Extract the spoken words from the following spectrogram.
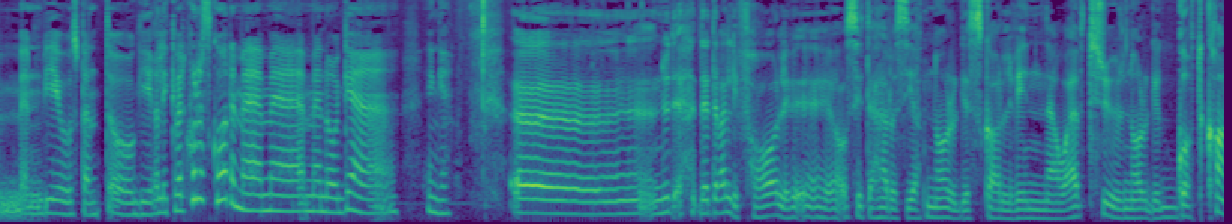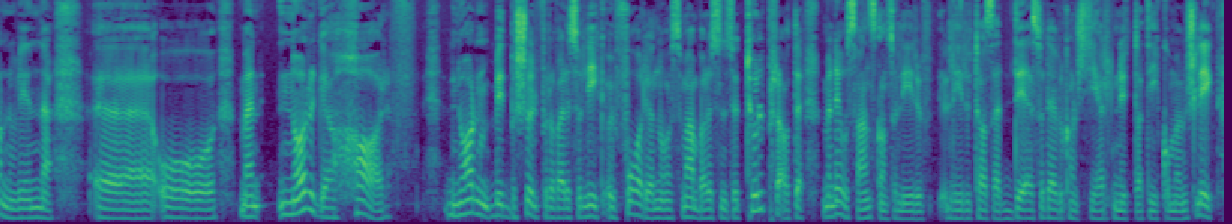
men vi er jo spente og gira likevel. Hvordan går det med, med, med Norge, Inge? Uh, det, det, er veldig farlig uh, å sitte her og si at Norge skal vinne, og jeg tror Norge godt kan vinne. Uh, og, men Norge har nå har den blitt beskyldt for å være så lik Euforia, noe som jeg bare syns er tullprat. Men det er jo svenskene som lirer, ut av seg det, så det er vel kanskje ikke helt nytt at de kommer med slikt.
